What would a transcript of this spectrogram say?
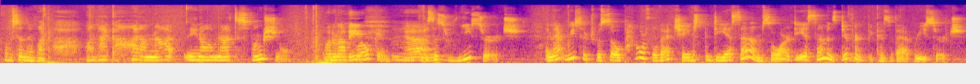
All of a sudden they're like, oh my God, I'm not, you know, I'm not dysfunctional. What I'm not relief. broken. Yeah. Because this research, and that research was so powerful, that changed the DSM. So our DSM is different because of that research.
